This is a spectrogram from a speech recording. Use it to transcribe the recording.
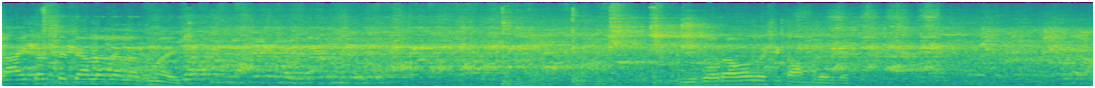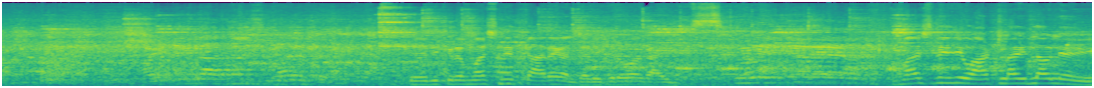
काय करते त्याला त्यालाच माहीत? मी गोरावं कशी काम करतात ते तिकडे मशनीत कार्य घालतात इकडे बघ आई. मशनीची वाट लावीत लावली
